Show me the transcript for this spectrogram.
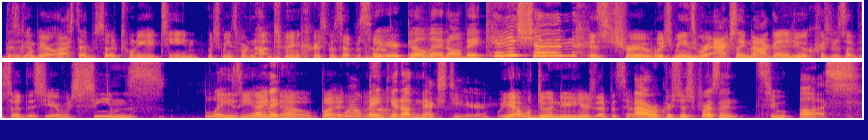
this is going to be our last episode of 2018, which means we're not doing a Christmas episode. We're going on vacation. It's true, which means we're actually not going to do a Christmas episode this year, which seems lazy. We'll I know, but We'll make uh, it up next year. Yeah, we'll do a New Year's episode. Our Christmas present to us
